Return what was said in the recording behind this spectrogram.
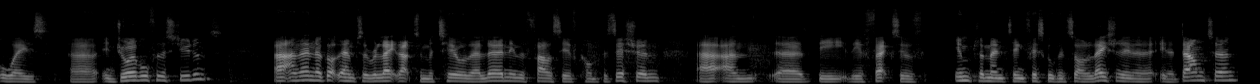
always enjoyable for the students. And then I got them to relate that to material they're learning, the fallacy of composition, and the, the effects of implementing fiscal consolidation in a, in a downturn,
